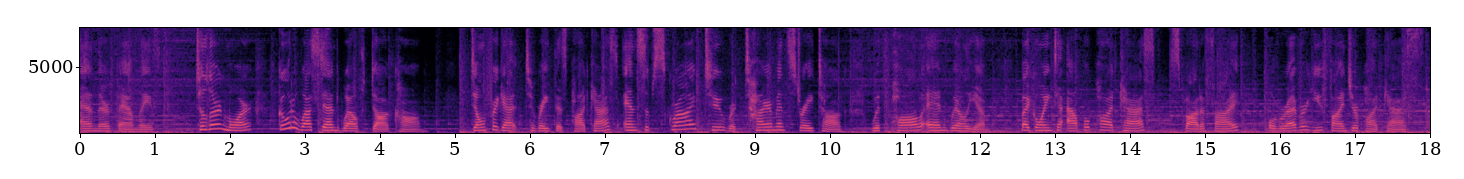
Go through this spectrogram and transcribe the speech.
and their families. To learn more, go to westendwealth.com. Don't forget to rate this podcast and subscribe to Retirement Straight Talk with Paul and William by going to Apple Podcasts, Spotify, or wherever you find your podcasts.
